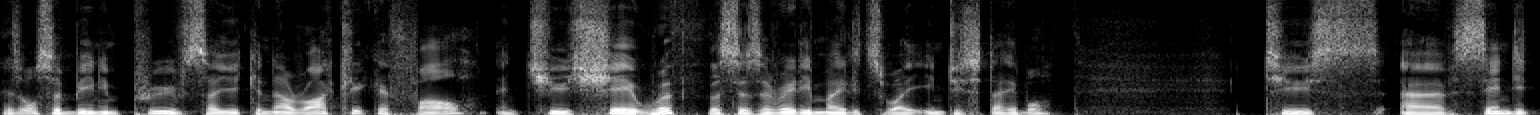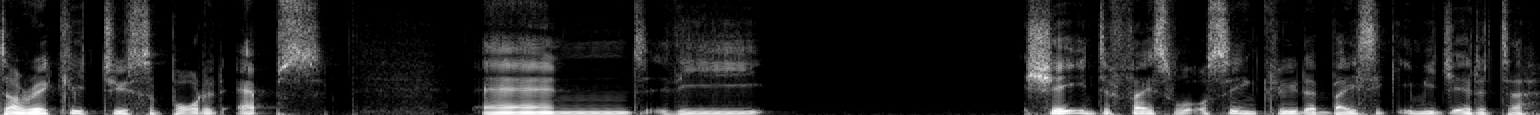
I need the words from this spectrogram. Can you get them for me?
has also been improved so you can now right click a file and choose share with. This has already made its way into stable to uh, send it directly to supported apps. And the share interface will also include a basic image editor,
